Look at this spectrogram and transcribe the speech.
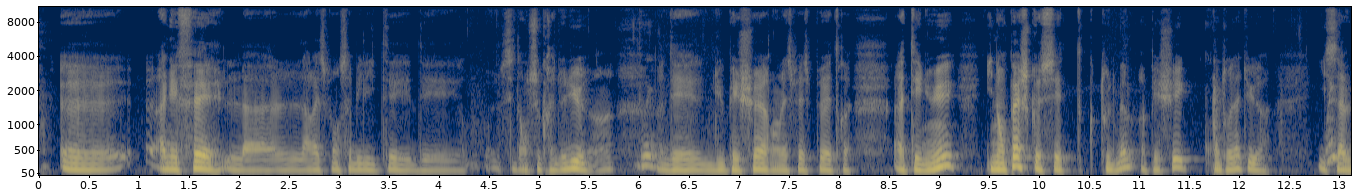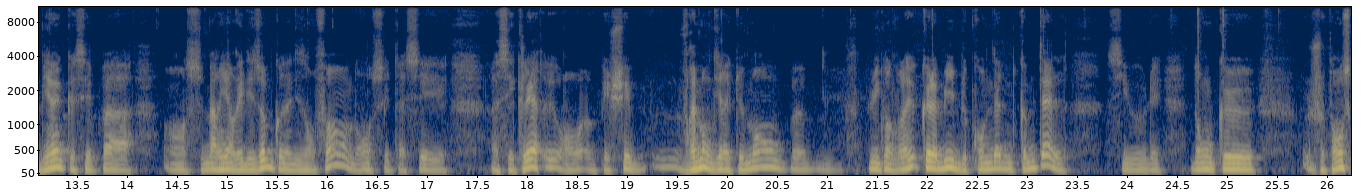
euh, en effet, la, la responsabilité des. C'est dans le secret de Dieu, hein, Oui. des- du pécheur en l'espèce peut être atténuée. Il n'empêche que c'est tout de même un péché contre nature. Ils savent bien que c'est pas en se mariant avec des hommes qu'on a des enfants, donc c'est assez, assez clair, un péché vraiment directement euh, nature, que la Bible condamne comme tel, si vous voulez. Donc euh, je pense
